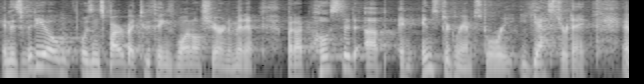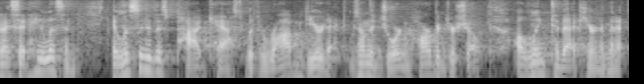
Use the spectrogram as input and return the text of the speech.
And this video was inspired by two things. One I'll share in a minute, but I posted up an Instagram story yesterday. And I said, hey, listen, I listened to this podcast with Rob Dyrdek. It was on the Jordan Harbinger show. I'll link to that here in a minute.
